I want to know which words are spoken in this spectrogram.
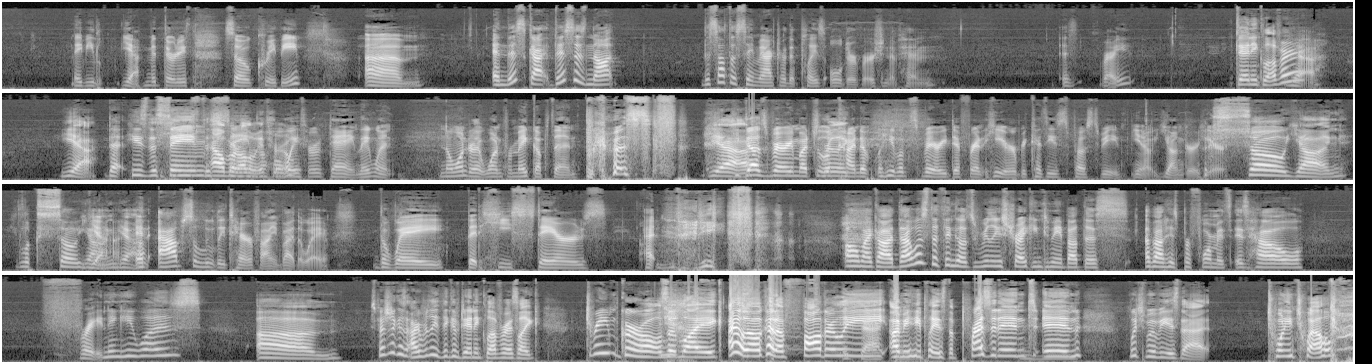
maybe yeah mid thirties, so creepy. Um, and this guy, this is not this is not the same actor that plays older version of him, is right? Danny Glover. Yeah, Yeah. that He's the he's same the Albert all the way whole through. way through. Dang, they went. No wonder it won for makeup then, because Yeah. he does very much look really- kind of he looks very different here because he's supposed to be you know younger here So young. He looks so young. Yeah. and absolutely terrifying by the way the way that he stares at Nettie oh my god, that was the thing that was really striking to me about this about his performance is how frightening he was. Um, especially because I really think of Danny Glover as like dream girls and like I don't know, kind of fatherly. I mean, he plays the president in which movie is that? 2012.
